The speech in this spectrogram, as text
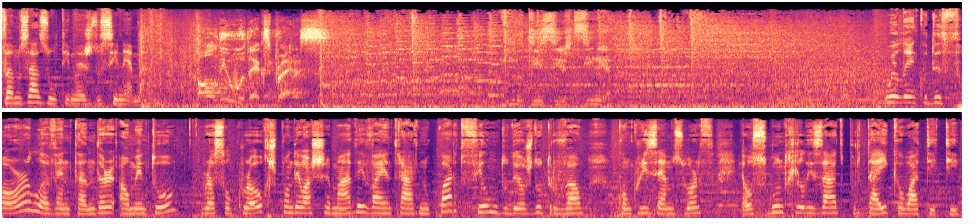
Vamos às últimas do cinema. Hollywood Express. Notícias de cinema. O elenco de Thor, Love and Thunder, aumentou. Russell Crowe respondeu à chamada e vai entrar no quarto filme do Deus do Trovão com Chris Hemsworth. É o segundo realizado por Taika Waititi.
